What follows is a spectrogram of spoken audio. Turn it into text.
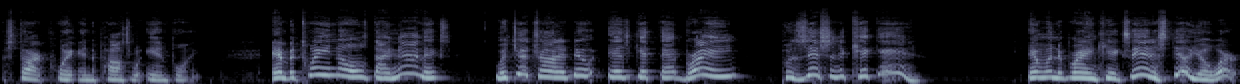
the start point and the possible end point? And between those dynamics, what you're trying to do is get that brain position to kick in. And when the brain kicks in, it's still your work.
